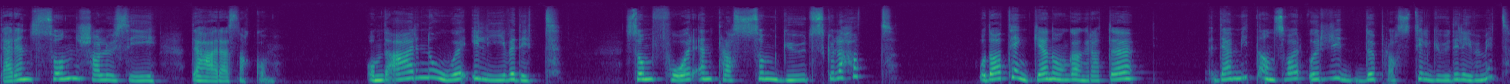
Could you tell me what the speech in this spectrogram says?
Det er en sånn sjalusi det her er snakk om. Om det er noe i livet ditt som får en plass som Gud skulle hatt, og da tenker jeg noen ganger at det, det er mitt ansvar å rydde plass til Gud i livet mitt.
